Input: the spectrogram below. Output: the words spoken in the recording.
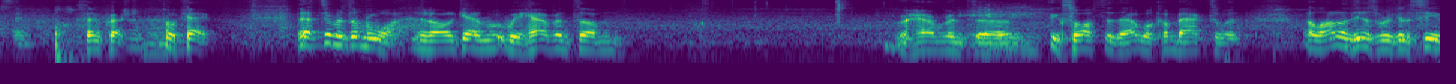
Same question. same question. Okay. That's difference number one. You know again we haven't um we haven't uh, exhausted that. We'll come back to it. A lot of these we're going to see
